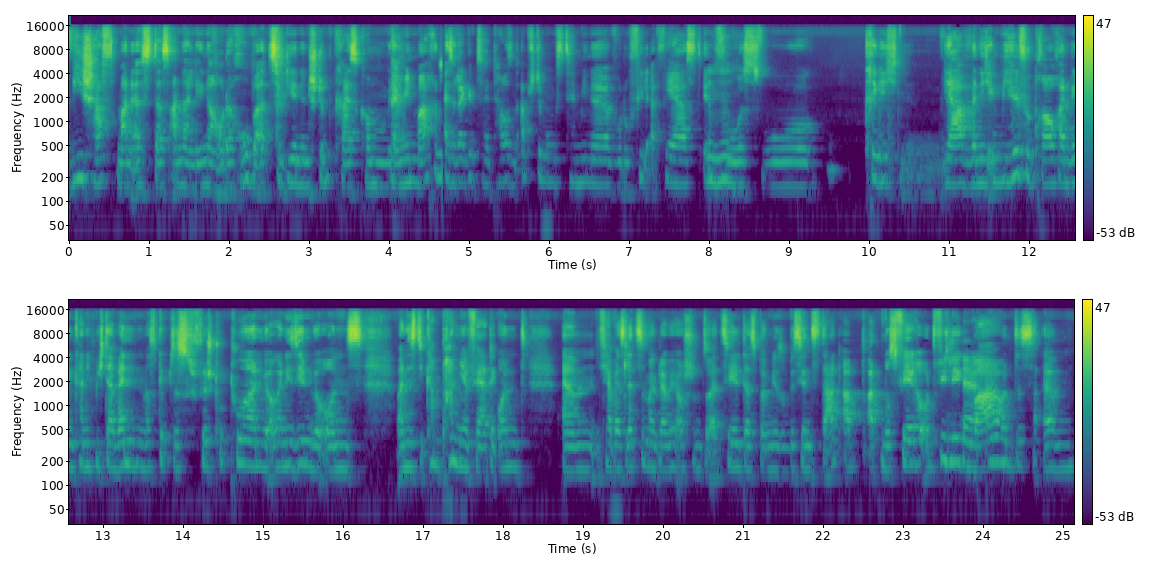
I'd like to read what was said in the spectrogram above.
wie schafft man es, dass Annalena oder Robert zu dir in den Stimmkreis kommen und einen Termin machen. Also da gibt's halt tausend Abstimmungstermine, wo du viel erfährst, mhm. Infos, mhm. wo kriege ich, ja, wenn ich irgendwie Hilfe brauche, an wen kann ich mich da wenden? Was gibt es für Strukturen? Wie organisieren wir uns? Wann ist die Kampagne fertig? Und ähm, ich habe das letzte Mal, glaube ich, auch schon so erzählt, dass bei mir so ein bisschen Start-up-Atmosphäre und Feeling ja. war. Und das ähm,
